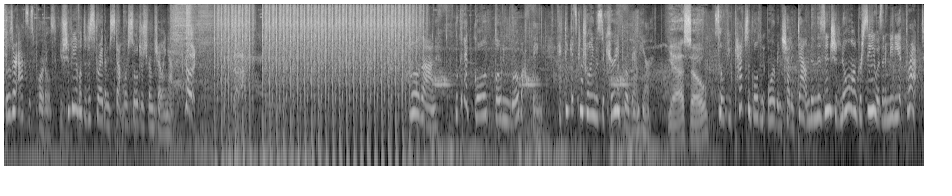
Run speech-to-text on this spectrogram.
Those are access portals. You should be able to destroy them to stop more soldiers from showing up. Good. Hold on. Look at that gold floating robot thing. I think it's controlling the security program here. Yeah, so? So if you catch the golden orb and shut it down, then the Zin should no longer see you as an immediate threat.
